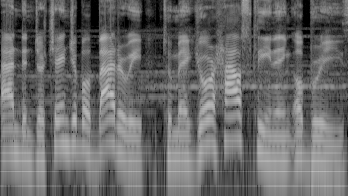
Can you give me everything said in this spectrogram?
and interchangeable battery to make your house cleaning a breeze.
